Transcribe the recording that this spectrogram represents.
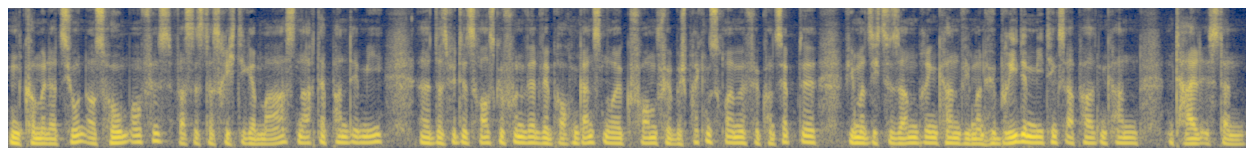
eine Kombination aus Homeoffice. Was ist das richtige Maß nach der Pandemie? Äh, das wird jetzt rausgefunden werden. Wir brauchen ganz neue Formen für Besprechungsräume, für Konzepte, wie man sich zusammenbringen kann, wie man hybride Meetings abhalten kann. Ein Teil ist dann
